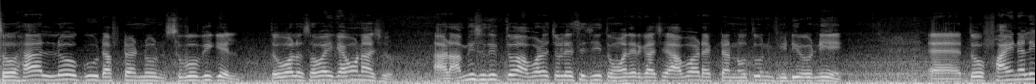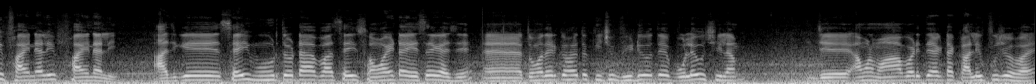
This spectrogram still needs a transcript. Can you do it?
সো হ্যালো গুড আফটারনুন শুভ বিকেল। তো বলো, সবাই কেমন আছো? আর আমি সুদীপ্ত, আবারও চলে এসেছি তোমাদের কাছে আবার একটা নতুন ভিডিও নিয়ে। তো ফাইনালি ফাইনালি ফাইনালি আজকে সেই মুহূর্তটা বা সেই সময়টা এসে গেছে। তোমাদেরকে হয়তো কিছু ভিডিওতে বলেও ছিলাম যে আমার মামা বাড়িতে একটা কালী পুজো হয়।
